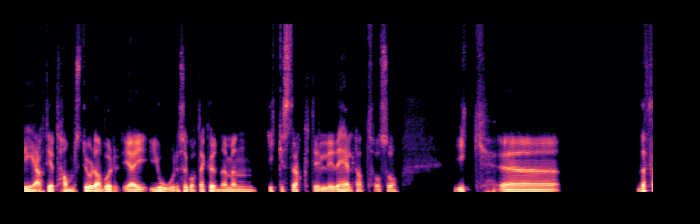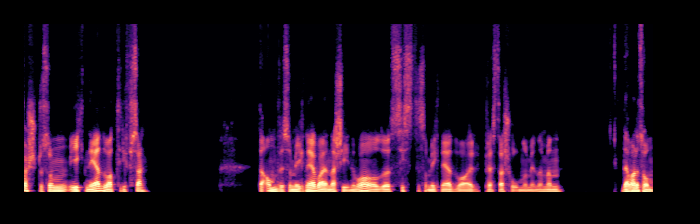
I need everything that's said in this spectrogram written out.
reaktivt hamsterhjul, hvor jeg gjorde så godt jeg kunne, men ikke strakk til i det hele tatt. Og så gikk eh, Det første som gikk ned, var trivselen. Det andre som gikk ned, var energinivå, og det siste som gikk ned, var prestasjonene mine. Men det var en sånn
